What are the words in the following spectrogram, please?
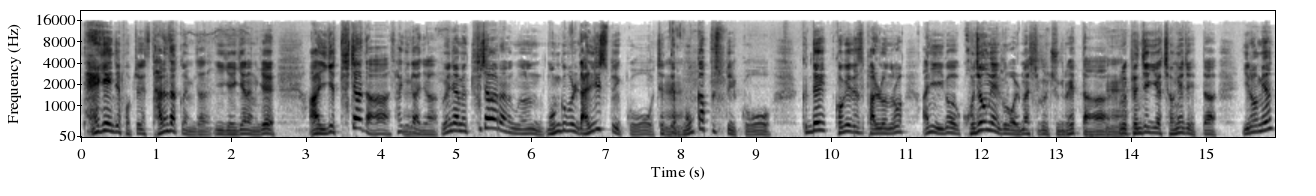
대개 이제 법정에서 다른 사건입니다. 이게 얘기하는 게 아 이게 투자다 사기가 아니라 왜냐하면 투자라는 거는 원금을 날릴 수도 있고 제때 네. 못 갚을 수도 있고 근데 거기에 대해서 반론으로 아니 이거 고정액으로 얼마씩을 주기로 했다 네. 그리고 변제기가 정해져 있다 이러면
